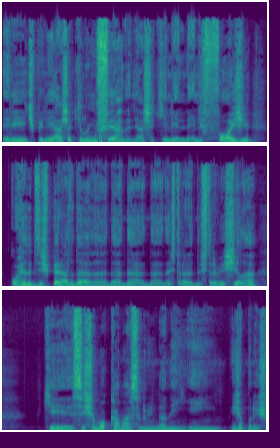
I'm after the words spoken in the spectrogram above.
ele, tipo, ele acha aquilo um inferno. Ele acha que ele, ele, ele foge correndo desesperado da, da, da, da, da tra, dos travestis lá, que se chama Okama, se não me engano, em, em, em, japonês.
